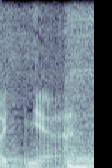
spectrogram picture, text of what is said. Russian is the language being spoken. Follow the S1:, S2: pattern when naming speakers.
S1: Тема дня.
